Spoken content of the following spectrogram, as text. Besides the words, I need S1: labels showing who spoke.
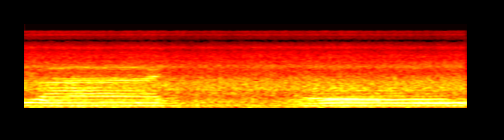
S1: you are.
